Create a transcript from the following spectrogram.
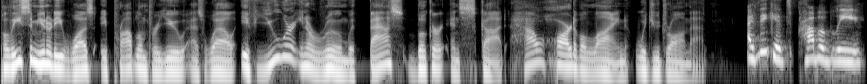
police immunity was a problem for you as well. If you were in a room with Bass, Booker, and Scott, how hard of a line would you draw on that? I think it's probably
